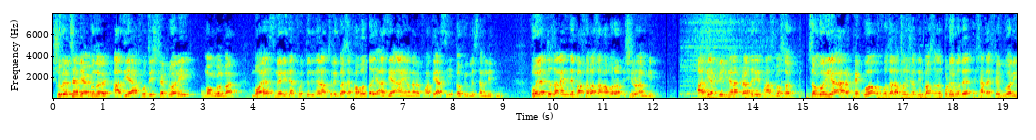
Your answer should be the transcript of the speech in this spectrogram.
শুভেচ্ছা ব্যাগুণরে আজিয়া পঁচিশ ফেব্রুয়ারি, মঙ্গলবার। বয়স মেরিনার প্রত্যদিনের আঞ্চলিক ভাষার খবর লই আজিয়া আই অনার ফতে আছি, তৌফিকুল ইসলাম লিপু। পয়লা তো জানেন যে বাসা বাসা খবরের শিরোনাম গিন আজিয়া পিলখানা ট্রাজেডির পাঁচ বছর চকরিয়া আর ফেকুয়া উপজেলা পরিষদ নির্বাচনের বুড়ই বোধে সাতাশ ফেব্রুয়ারি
